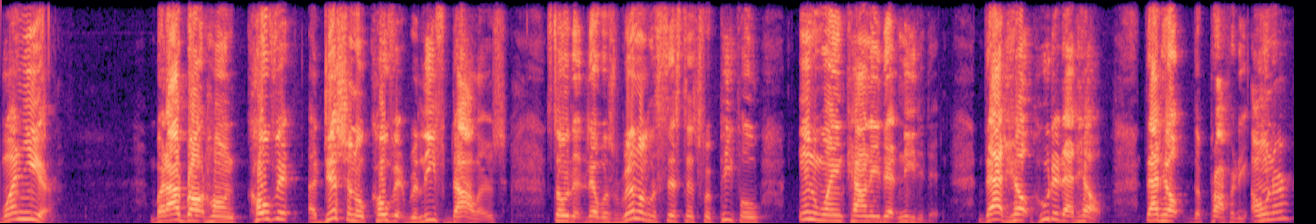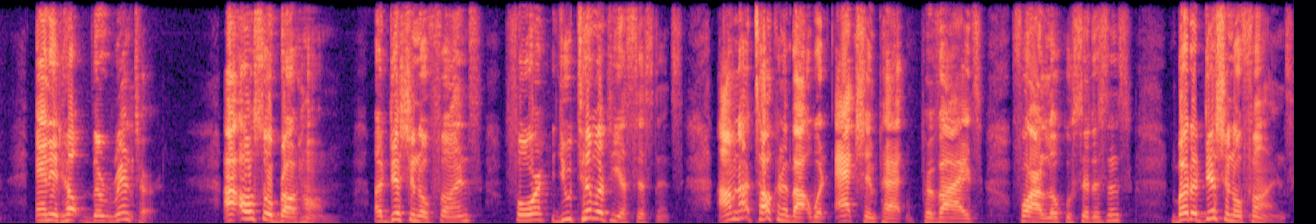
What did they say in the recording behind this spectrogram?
One year. But I brought home COVID, additional COVID relief dollars so that there was rental assistance for people in Wayne County that needed it. That helped. Who did that help? That helped the property owner and it helped the renter. I also brought home additional funds for utility assistance. I'm not talking about what Action Pact provides for our local citizens, but additional funds.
